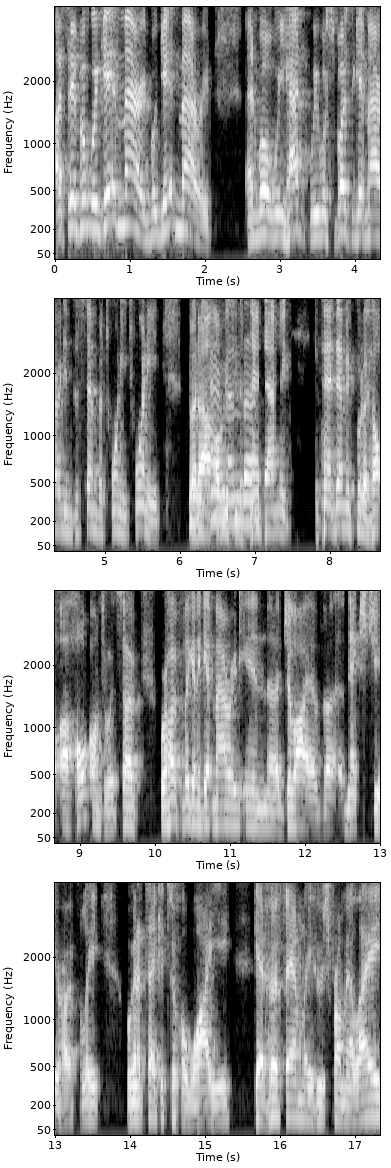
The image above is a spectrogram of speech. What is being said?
I said, "But we're getting married. We're getting married." And well, we had we were supposed to get married in December 2020, but Mm, uh, obviously the pandemic the pandemic put a, hel- a halt onto it. So we're hopefully going to get married in uh, July of uh, next year. Hopefully, we're going to take it to Hawaii, get her family, who's from LA,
